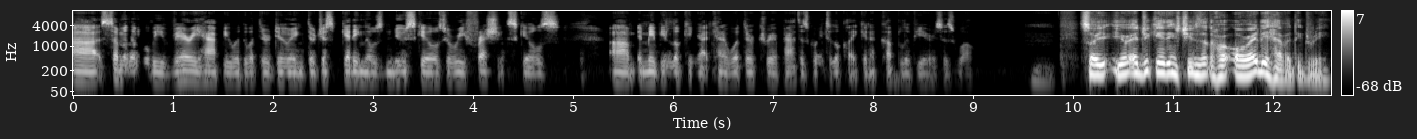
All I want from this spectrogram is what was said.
Uh, some of them will be very happy with what they're doing. They're just getting those new skills or refreshing skills, um, and maybe looking at kind of what their career path is going to look like in a couple of years as well. Hmm. So you're educating students that already have a degree.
